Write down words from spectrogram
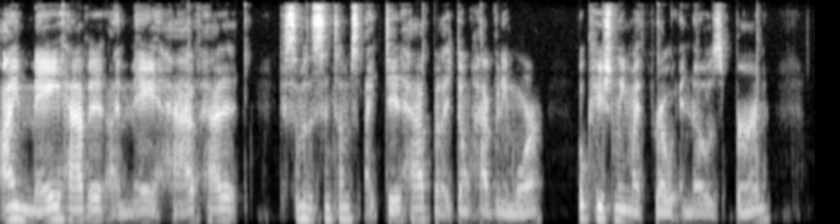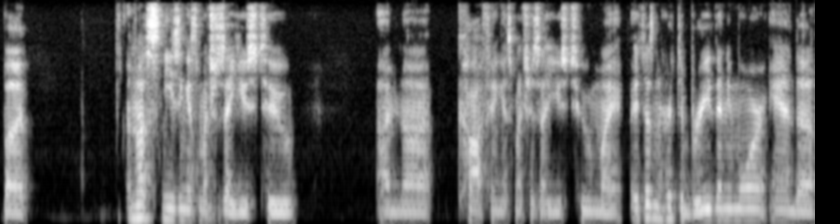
I may have it. I may have had it. Because some of the symptoms I did have, but I don't have anymore. Occasionally, my throat and nose burn, but I'm not sneezing as much as I used to. I'm not coughing as much as I used to. My it doesn't hurt to breathe anymore, and uh,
